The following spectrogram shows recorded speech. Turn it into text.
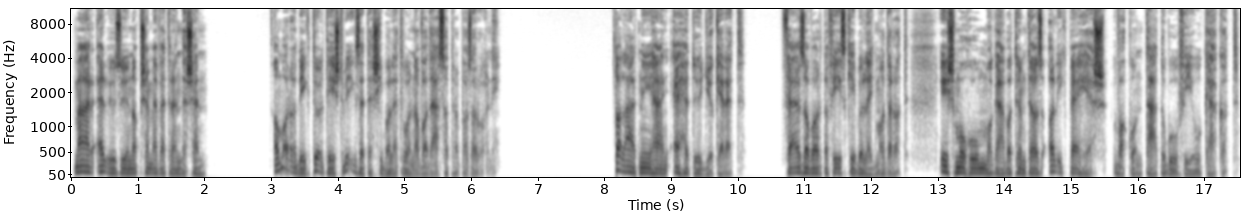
Már előző nap sem evett rendesen. A maradék töltést végzetes hiba lett volna vadászatra pazarolni. Talált néhány ehető gyökeret, Felzavarta fészkéből egy madarat, és mohóm magába tömte az alig pelyhes, vakon tátogó fiókákat.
